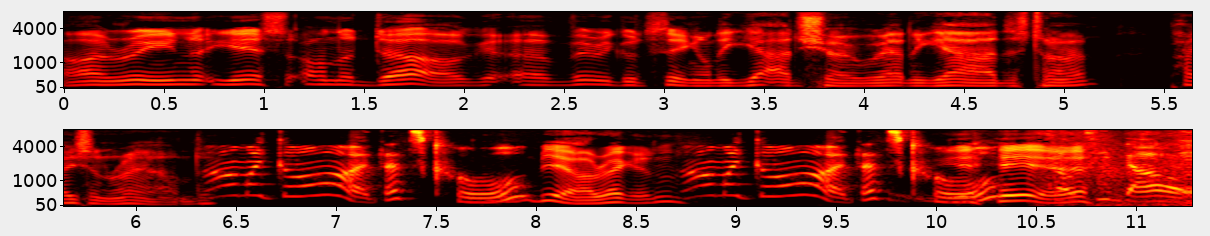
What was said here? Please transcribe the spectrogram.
Irene, yes, on the dog. A very good thing on the yard show. We're out in the yard this time, pacing round. Oh my god, that's cool. Yeah, I reckon. Oh my god, that's cool. Yeah. Salty dog.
